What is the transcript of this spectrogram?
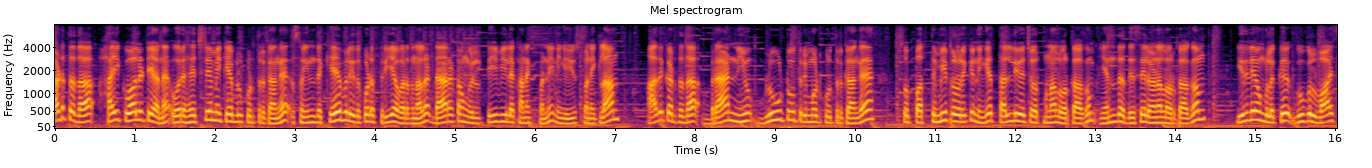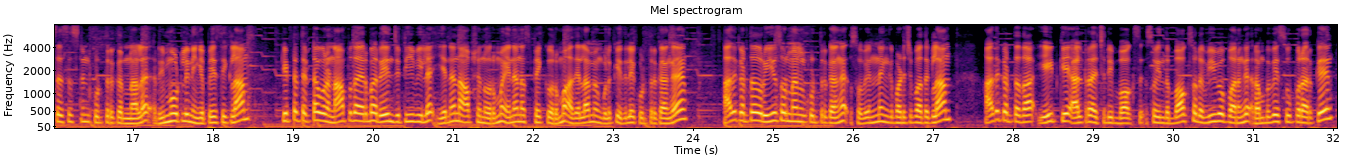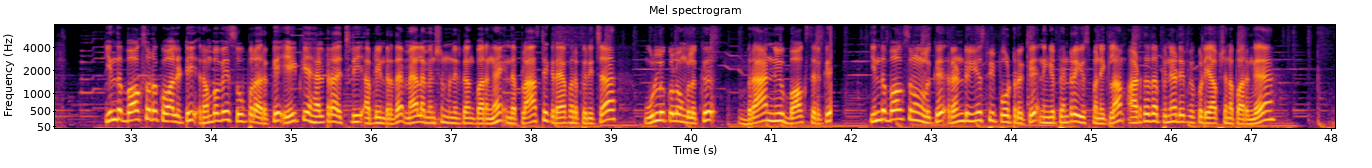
அடுத்ததாக ஹை குவாலிட்டியான ஒரு ஹெச்டிஎம்ஐ கேபிள் கொடுத்துருக்காங்க. ஸோ இந்த கேபிள் இது கூட ஃப்ரீயாக வரதுனால டேரெக்டாக உங்கள் டிவியில் கனெக்ட் பண்ணி நீங்கள் யூஸ் பண்ணிக்கலாம். அதுக்கு அடுத்ததாக பிராண்ட் நியூ ப்ளூடூத் ரிமோட் கொடுத்துருக்காங்க. ஸோ பத்து மீட்டர் வரைக்கும் நீங்கள் தள்ளி வச்சு ஒர்க் பண்ணாலும் ஒர்க் ஆகும். எந்த திசையில் வேணாலும் ஒர்க் ஆகும். இதுலேயே உங்களுக்கு கூகுள் வாய்ஸ் அசிஸ்டன்ட் கொடுத்துருக்கறனால ரிமோட்லி நீங்கள் பேசிக்கலாம். கிட்டத்தட்ட ஒரு 40000 ரூபாய் ரேஞ்ச் டிவியில் என்னென்ன ஆப்ஷன் வருமோ என்னென்ன ஸ்பெக் வருமோ அது எல்லாமே உங்களுக்கு இதிலே கொடுத்துருக்காங்க. அதுக்கடுத்தது ஒரு யூசர் மேனல் கொடுத்துருக்காங்க. ஸோ என்ன இங்கே படித்து பார்த்துக்கலாம். அதுக்கடுத்ததாக eight K ultra HD box so இந்த பாக்ஸோட விவோ பாருங்கள் ரொம்பவே சூப்பராக இருக்குது இந்த பாக்ஸோட குவாலிட்டி ரொம்பவே சூப்பராக இருக்குது எயிட் கே அல்ட்ரா ஹெச்டி அப்படின்றத மேலே மென்ஷன் பண்ணியிருக்காங்க பாருங்கள் இந்த பிளாஸ்டிக் ரேப்பர் பிரித்தா உள்ளுக்குள்ளே உங்களுக்கு பிராண்ட் நியூ பாக்ஸ் இருக்குது இந்த பாக்ஸில் உங்களுக்கு ரெண்டு யூஎஸ்பி போட்டிருக்கு நீங்கள் பென்ட்ரைவ் யூஸ் பண்ணிக்கலாம். அடுத்ததாக பின்னாடி இருக்கக்கூடிய ஆப்ஷனை பாருங்கள்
